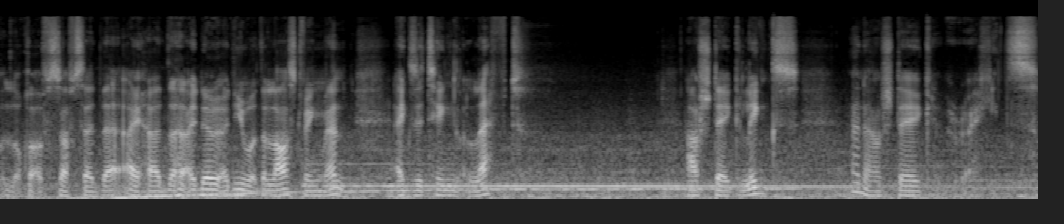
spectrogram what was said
a lot of stuff said there. I heard that. I know. I knew what the last thing meant. Exiting left. Ausstieg links, and Ausstieg rechts.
